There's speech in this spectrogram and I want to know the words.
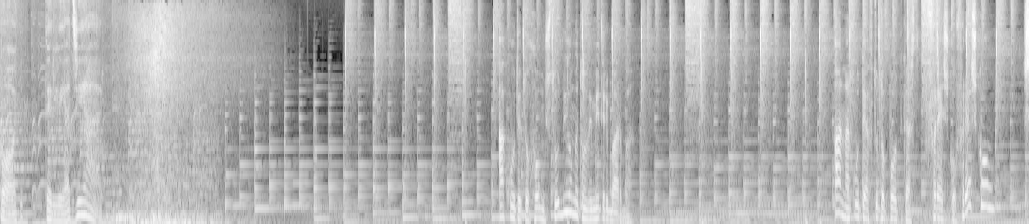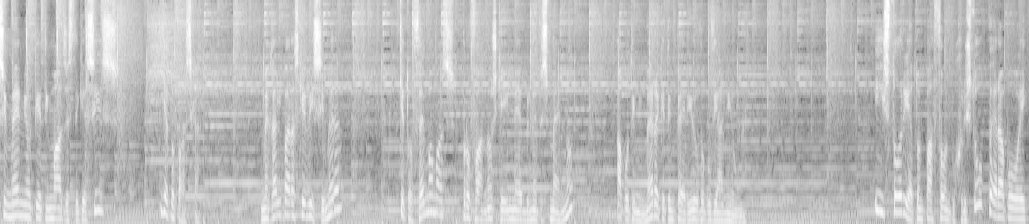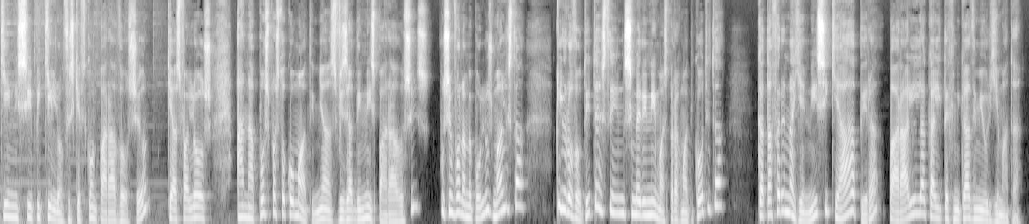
pod.gr Ακούτε το Home Studio με τον Δημήτρη Μπάρμπα. Αν ακούτε αυτό το podcast φρέσκο φρέσκο, σημαίνει ότι ετοιμάζεστε κι εσείς για το Πάσχα. Μεγάλη Παρασκευή σήμερα και το θέμα μας προφανώς και είναι εμπνευσμένο από την ημέρα και την περίοδο που διανύουμε. Η ιστορία των παθών του Χριστού, πέρα από εκκίνηση ποικίλων θρησκευτικών παραδόσεων και ασφαλώς αναπόσπαστο κομμάτι μιας βυζαντινής παράδοσης, που σύμφωνα με πολλούς μάλιστα κληροδοτείται στην σημερινή μας πραγματικότητα, κατάφερε να γεννήσει και άπειρα παράλληλα καλλιτεχνικά δημιουργήματα.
